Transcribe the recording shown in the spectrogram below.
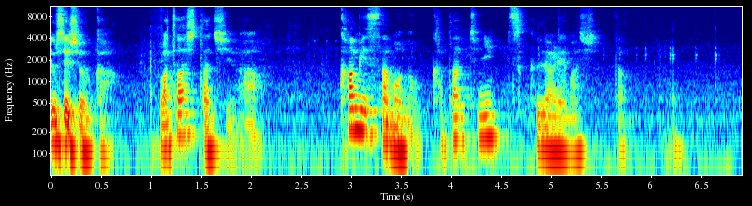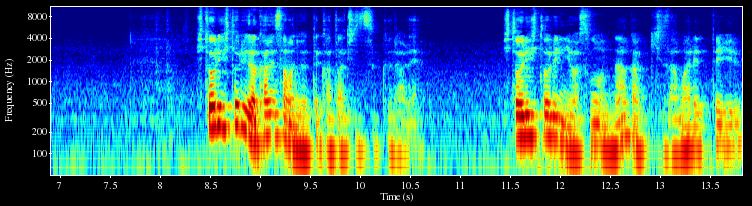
ろしいでしょうか。私たちは神様の形に作られました。一人一人が神様によって形作られ一人一人にはその名が刻まれている。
